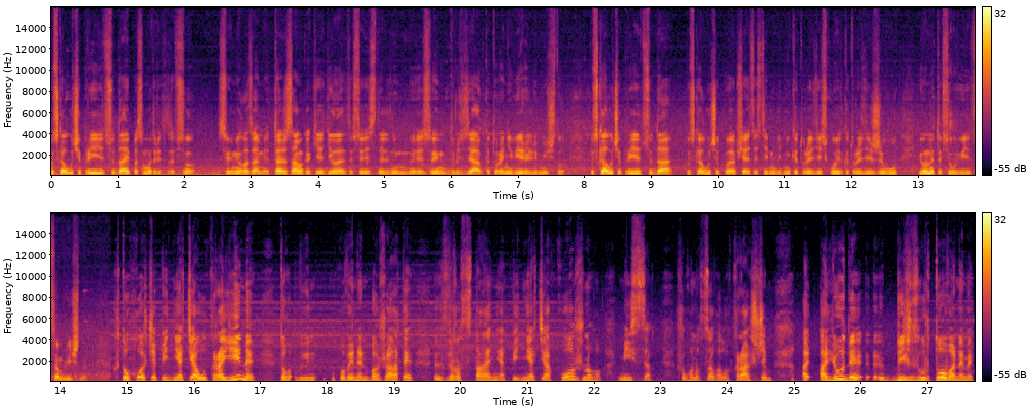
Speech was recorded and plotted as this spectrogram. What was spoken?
Пускай лучше приедет сюда и посмотрит это все своими глазами. Так же самое, как я делал это все и остальным э, своим друзьям, которые не верили в ничто. Пускай лучше приедет сюда, пускай лучше пообщается с теми людьми, которые здесь ходят, которые здесь живут, и он это все увидит сам лично. Хто хоче підняття України, то він повинен бажати зростання, підняття кожного місця, щоб воно ставало кращим, а, а люди е, більш згуртованими.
